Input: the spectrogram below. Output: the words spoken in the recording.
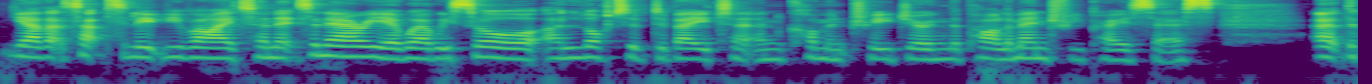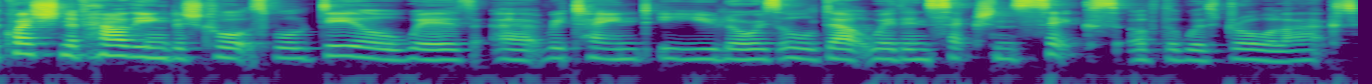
Yeah, that's absolutely right. And it's an area where we saw a lot of debate and commentary during the parliamentary process. Uh, the question of how the English courts will deal with uh, retained EU law is all dealt with in Section 6 of the Withdrawal Act.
